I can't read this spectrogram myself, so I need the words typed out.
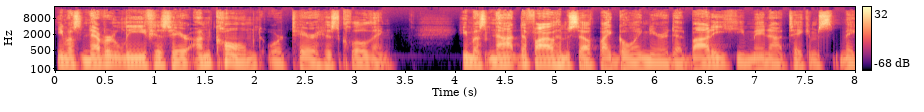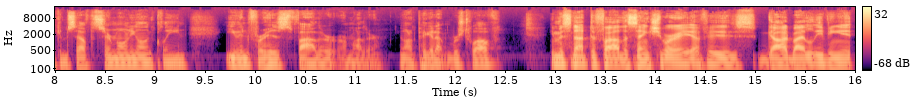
He must never leave his hair uncombed or tear his clothing. He must not defile himself by going near a dead body. He may not take him, make himself ceremonial unclean, even for his father or mother. You want to pick it up in verse 12? He must not defile the sanctuary of his God by leaving it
